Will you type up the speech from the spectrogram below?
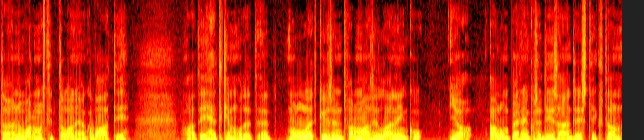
toihan on varmasti tollainen, joka vaatii, vaatii hetken. Mutta et, et, mä luulen, että kyllä se nyt varmaan sillä niin kuin jo alun perin, kun se Design District on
